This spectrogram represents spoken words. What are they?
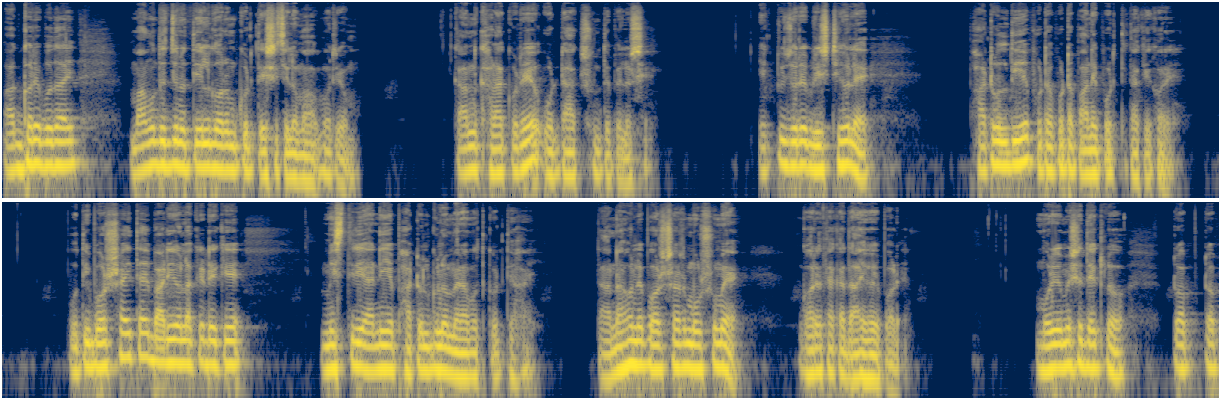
পাকঘরে বোধহয় মামুদের জন্য তেল গরম করতে এসেছিল মরিয়ম। কান খাড়া করে ওর ডাক শুনতে পেল সে। একটু জোরে বৃষ্টি হলে ফাটল দিয়ে ফোঁটা ফোঁটা পানি পড়তে থাকে ঘরে। প্রতি বর্ষায় তাই বাড়িওয়ালাকে ডেকে মিস্ত্রি আনিয়ে ফাটলগুলো মেরামত করতে হয়। তা না হলে বর্ষার মৌসুমে ঘরে থাকা দায় হয়ে পড়ে। মরিয়ম এসে দেখল টপ টপ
